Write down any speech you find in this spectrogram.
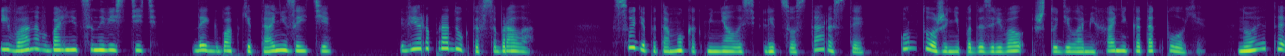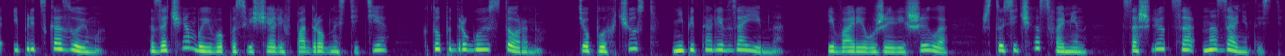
«Ивана в больнице навестить, да и к бабке Тане зайти. Вера продуктов собрала». Судя по тому, как менялось лицо старосты, он тоже не подозревал, что дела механика так плохи. Но это и предсказуемо. Зачем бы его посвящали в подробности те, кто по другую сторону? Теплых чувств не питали взаимно, и Варя уже решила, что сейчас Фомин сошлется на занятость,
